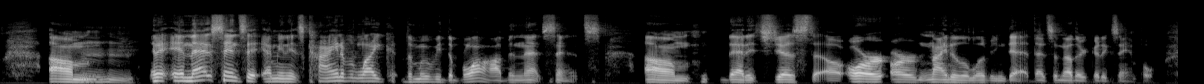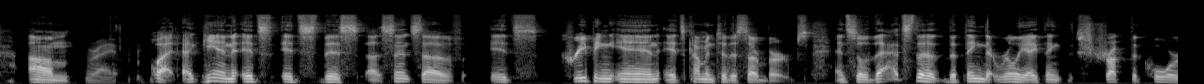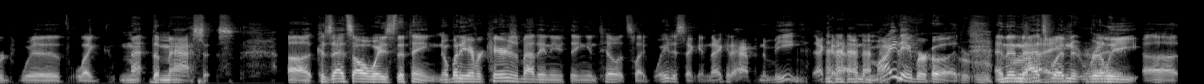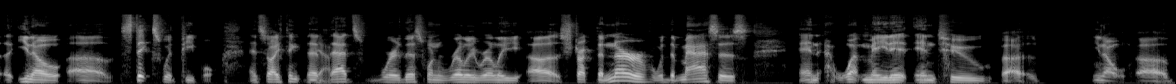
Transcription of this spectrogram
Um, mm-hmm. in, in, that sense, it, I mean, it's kind of like the movie The Blob in that sense. Um, that it's just uh, or or Night of the Living Dead. That's another good example. Um, right. But again, it's it's this uh, sense of it's creeping in it's coming to the suburbs and so that's the the thing that really i think struck the chord with like ma- the masses because uh, that's always the thing. Nobody ever cares about anything until it's like, wait a second, that could happen to me. That could happen in my neighborhood, and then right, that's when it really, right. uh, you know, uh, sticks with people. And so I think that yeah. that's where this one really, really uh, struck the nerve with the masses, and what made it into, uh, you know, uh,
